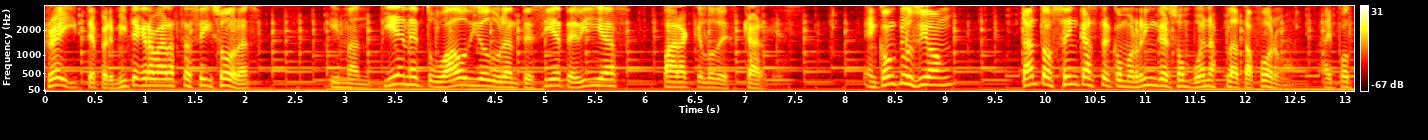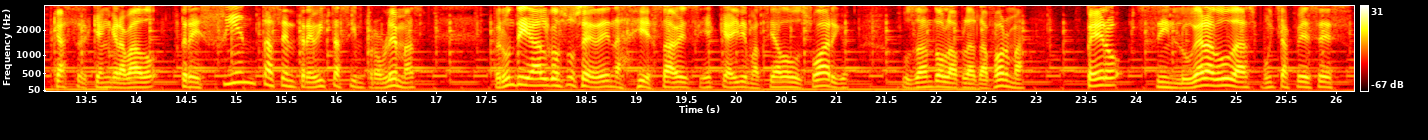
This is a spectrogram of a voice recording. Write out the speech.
Grave te permite grabar hasta 6 horas y mantiene tu audio durante 7 días para que lo descargues. En conclusión, tanto Zencaster como Ringer son buenas plataformas. hay podcasters que han grabado 300 entrevistas sin problemas, pero un día algo sucede, nadie sabe si es que hay demasiados usuarios usando la plataforma, pero sin lugar a dudas muchas veces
